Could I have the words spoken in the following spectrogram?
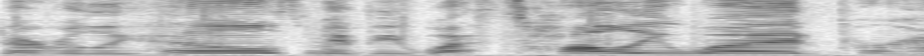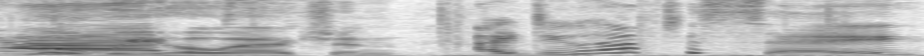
Beverly Hills, maybe West Hollywood, A perhaps. little WeHo action. I do have to say,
